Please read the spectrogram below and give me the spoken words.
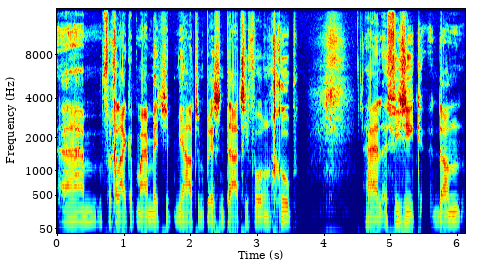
Ehm, vergelijk het maar met je. Je houdt een presentatie voor een groep. Hè, fysiek. Dan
